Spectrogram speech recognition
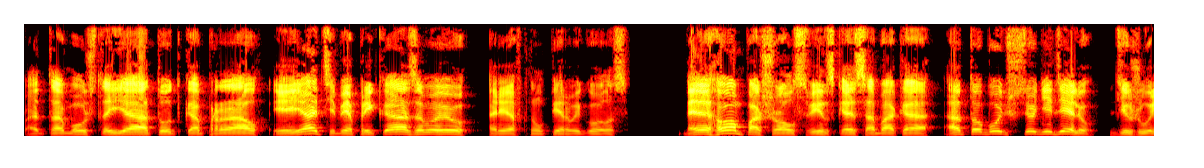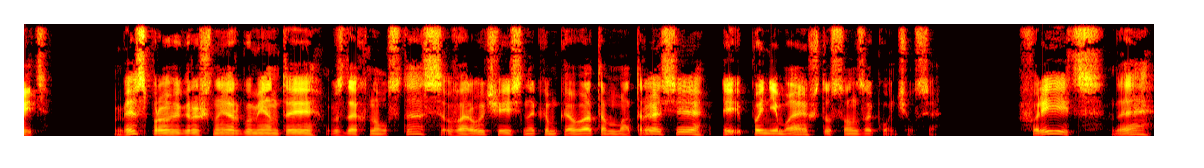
«Потому что я тут капрал, и я тебе приказываю», — рявкнул первый голос. «Бегом пошел, свинская собака, а то будешь всю неделю дежурить». Беспроигрышные аргументы, вздохнул Стас, ворочаясь на комковатом матрасе и понимая, что сон закончился. Фриц, да?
